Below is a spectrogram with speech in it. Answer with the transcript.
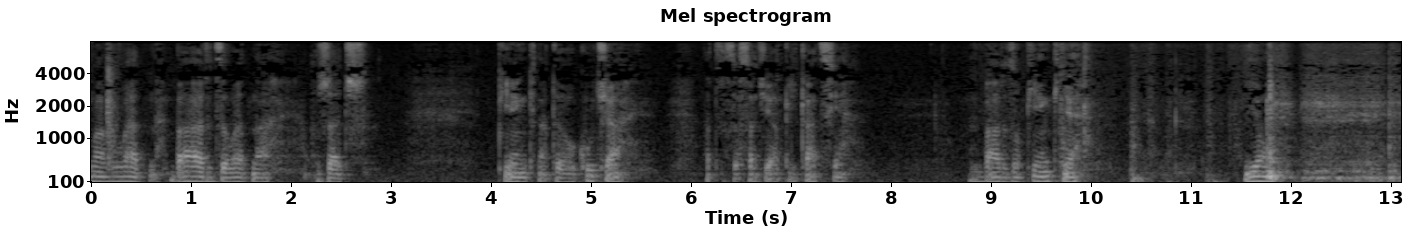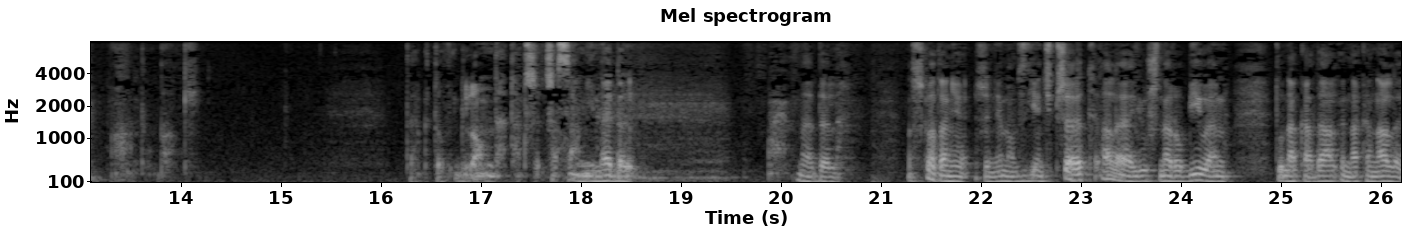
No ładna, bardzo ładna rzecz. Piękna te okucia. A to w zasadzie aplikacje. Bardzo pięknie ją. Tak to wygląda. Także czasami mebel. Mebel. No szkoda, nie, że nie mam zdjęć przed, ale już narobiłem tu na kanale, na kanale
